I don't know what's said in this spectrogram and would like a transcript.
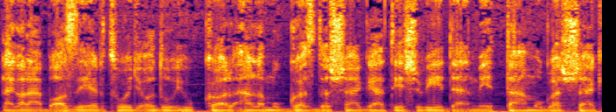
legalább azért, hogy adójukkal államuk gazdaságát és védelmét támogassák.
